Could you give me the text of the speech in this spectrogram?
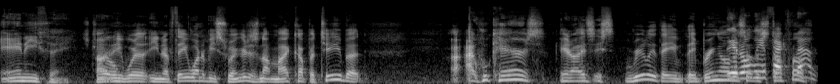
anything. I true. mean, whether you know if they want to be swingers, it's not my cup of tea, but I, I- who cares? You know, it's, it's really they they bring all It this only other stuff affects up. them.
